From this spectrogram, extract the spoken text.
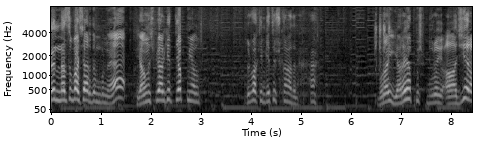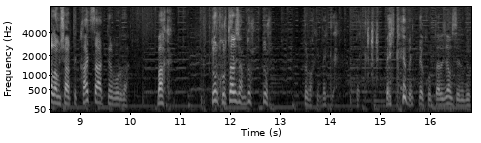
Sen nasıl başardın bunu he? Yanlış bir hareket yapmayalım. Dur bakayım getir şu kanadını. Heh. Burayı yara yapmış burayı. Ağacı yaralamış artık. Kaç saattir burada. Bak. Dur kurtaracağım dur dur. Dur bakayım bekle. Bekle. Bekle bekle kurtaracağım seni dur.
